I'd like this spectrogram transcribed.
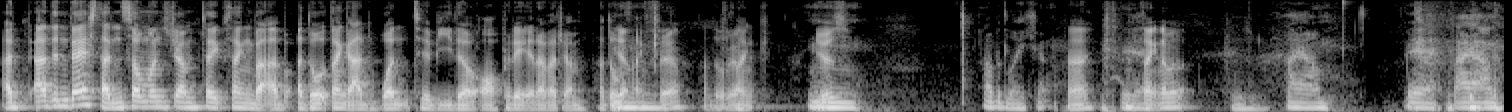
I'd, I'd invest in someone's gym type thing, but I, I don't think I'd want to be the operator of a gym. I don't Yeah, think. fair. I don't fair. think. Yours? Mm, I would like it. Aye. Yeah. Thinking about it? I am. Yeah, I am.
